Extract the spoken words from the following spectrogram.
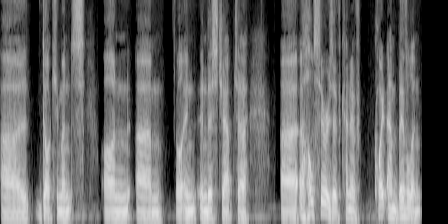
uh, documents on um, well in in this chapter uh, a whole series of kind of quite ambivalent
